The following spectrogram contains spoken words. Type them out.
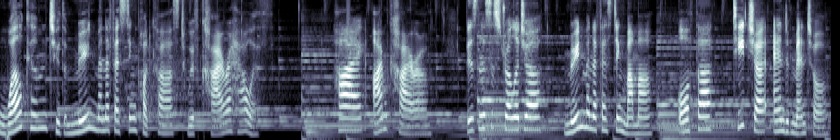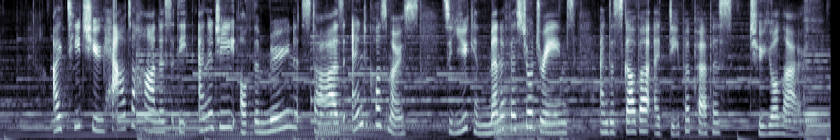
Welcome to the Moon Manifesting Podcast with Kyra Howearth. Hi, I'm Kyra, business astrologer, moon manifesting mama, author, teacher, and mentor. I teach you how to harness the energy of the moon, stars, and cosmos so you can manifest your dreams and discover a deeper purpose to your life.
